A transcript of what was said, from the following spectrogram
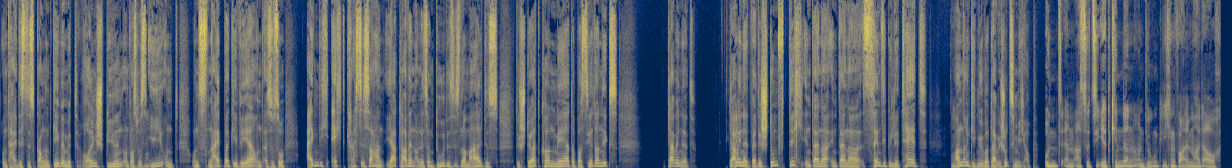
Und heute ist das gang und gäbe mit Rollenspielen und was weiß Ja. ich und, und Snipergewehr und also so eigentlich echt krasse Sachen. Ja, klar, wenn alle sagen, du, das ist normal, das, das stört keinen mehr, da passiert da nichts. Glaube ich nicht. Glaube ich nicht, weil das stumpft dich in deiner, in deiner Sensibilität Ja. Anderen gegenüber, glaube ich, schon ziemlich ab. Und ähm, assoziiert Kindern und Jugendlichen vor allem halt auch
